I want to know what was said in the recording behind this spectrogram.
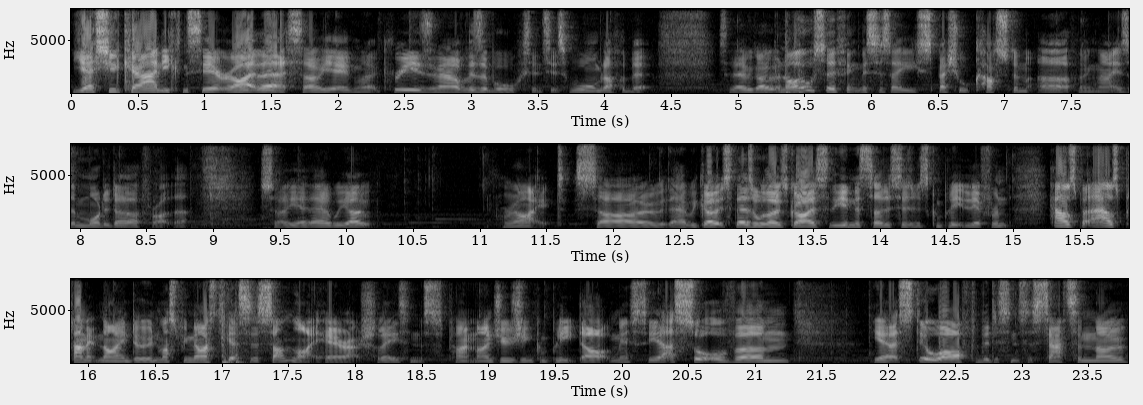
Yes, you can. You can see it right there. So yeah, Mercury is now visible since it's warmed up a bit. So there we go. And I also think this is a special custom Earth. I think that is a modded Earth right there. So yeah, there we go. Right, so there we go. So there's all those guys. So the inner solar system is completely different. How's how's Planet 9 doing? Must be nice to get some sunlight here, actually, since Planet 9's usually in complete darkness. So yeah, that's sort of, um, yeah, it's still after the distance of Saturn, though.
